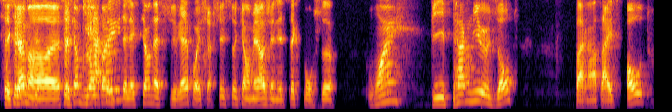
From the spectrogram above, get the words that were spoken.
C'est comme, euh, comme vouloir faire une sélection naturelle pour aller chercher ceux qui ont meilleure génétique pour ça. Ouais. Puis parmi eux autres, parenthèse autres,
